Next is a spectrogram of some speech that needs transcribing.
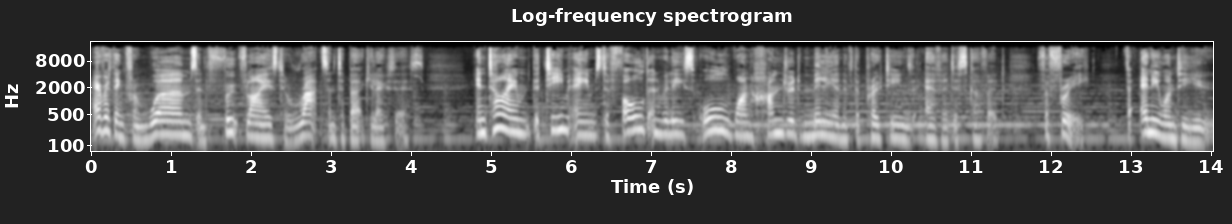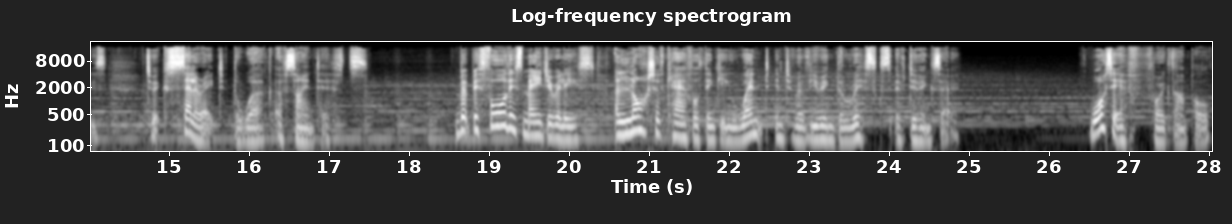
Everything from worms and fruit flies to rats and tuberculosis. In time, the team aims to fold and release all 100 million of the proteins ever discovered for free for anyone to use to accelerate the work of scientists. But before this major release, a lot of careful thinking went into reviewing the risks of doing so. What if, for example,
